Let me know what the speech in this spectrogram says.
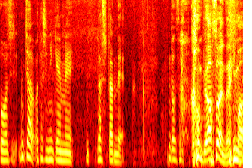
お味。じゃあ私2軒目出したんで。どうぞ。コンピあそうやね。今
